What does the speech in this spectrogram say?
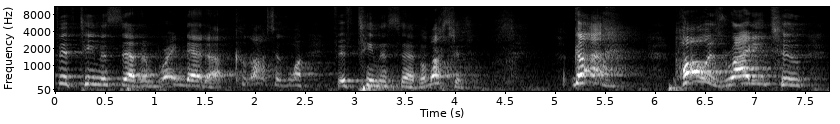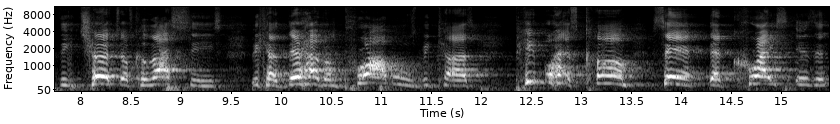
15 and 7, bring that up. Colossians 1 15 and 7. Watch this. God, Paul is writing to the church of Colossae because they're having problems because people has come saying that Christ isn't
